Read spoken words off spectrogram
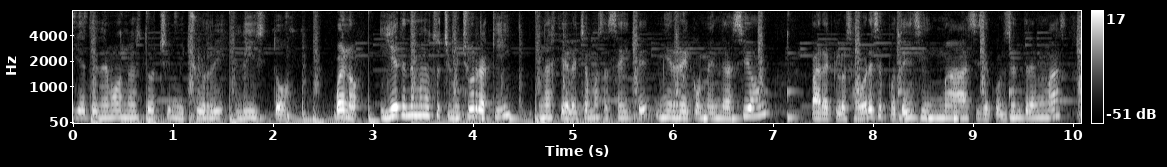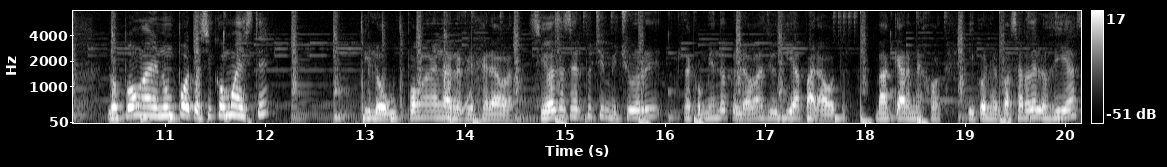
ya tenemos nuestro chimichurri listo. Bueno, y ya tenemos nuestro chimichurri aquí, una vez que ya le echamos aceite, mi recomendación para que los sabores se potencien más y se concentren más, lo pongan en un pote así como este y lo pongan en la refrigeradora. Si vas a hacer tu chimichurri, recomiendo que lo hagas de un día para otro. Va a quedar mejor. Y con el pasar de los días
